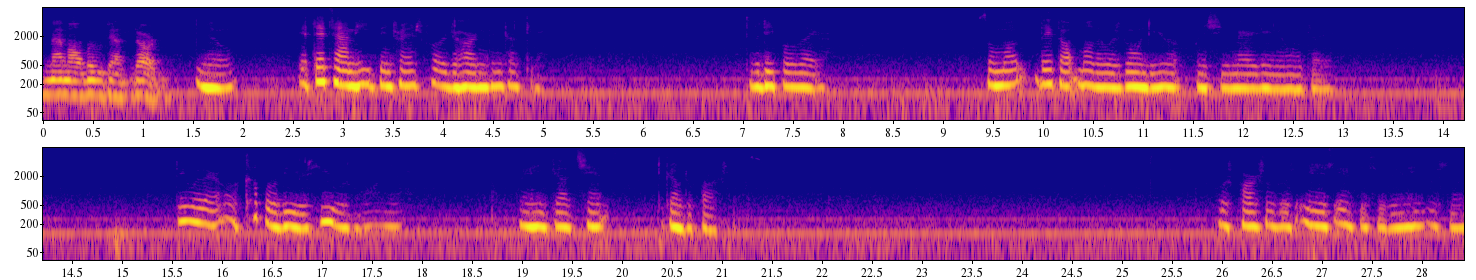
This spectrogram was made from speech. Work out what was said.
Mama moved down to Darden. No. At that time, he'd been transferred to Hardin, Kentucky, to the depot there. So mo- they thought mother was going to Europe when she married him and went there. They were there a couple of years. He was born there when he got a chance to come to Parsons. Of Parsons was in his infancy then. He was uh,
